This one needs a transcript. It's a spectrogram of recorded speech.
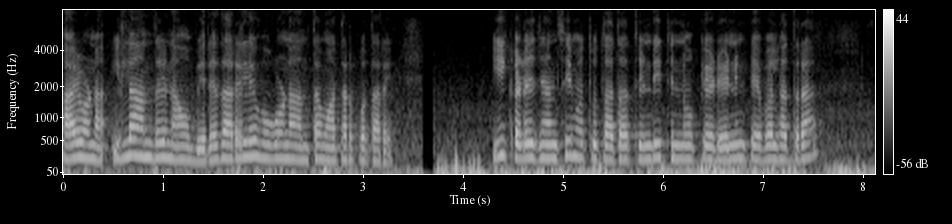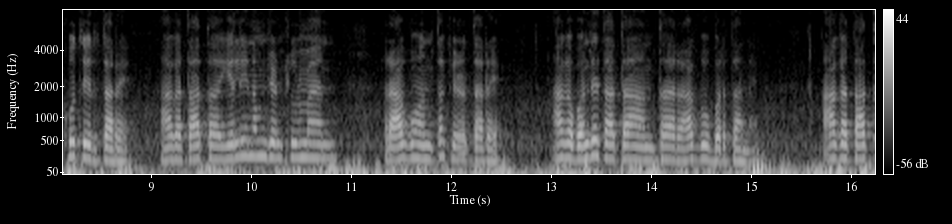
ಕಾಯೋಣ, ಇಲ್ಲ ಅಂದರೆ ನಾವು ಬೇರೆ ದಾರಿಯಲ್ಲೇ ಹೋಗೋಣ ಅಂತ ಮಾತಾಡ್ಕೋತಾರೆ. ಈ ಕಡೆ ಝಾನ್ಸಿ ಮತ್ತು ತಾತ ತಿಂಡಿ ತಿನ್ನೋಕೆ ಡೈನಿಂಗ್ ಟೇಬಲ್ ಹತ್ತಿರ ಕೂತಿರ್ತಾರೆ. ಆಗ ತಾತ, ಎಲ್ಲಿ ನಮ್ಮ ಜೆಂಟಲ್ಮ್ಯಾನ್ ರಾಘು ಅಂತ ಕೇಳ್ತಾರೆ. ಆಗ ಬಂದೆ ತಾತ ಅಂತ ರಾಘು ಬರ್ತಾನೆ. ಆಗ ತಾತ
